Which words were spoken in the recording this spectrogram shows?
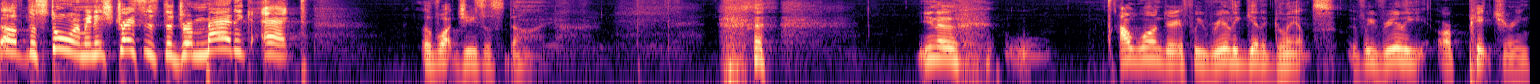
of the storm, and it stresses the dramatic act of what Jesus done. you know, I wonder if we really get a glimpse, if we really are picturing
